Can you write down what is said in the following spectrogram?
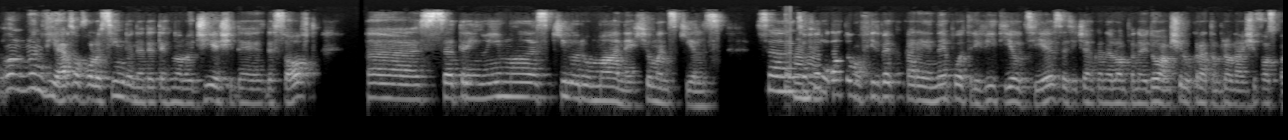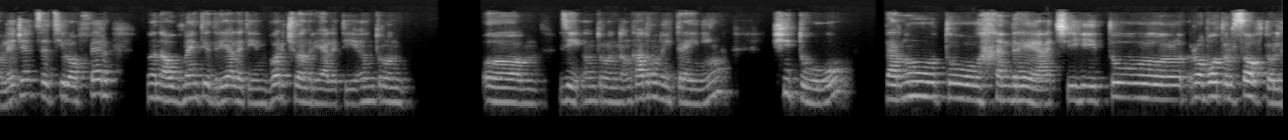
în, în VR sau folosindu-ne de tehnologie și de, de soft, uh, să trăinuim skill-uri umane, human skills să îți oferă odată un feedback care e nepotrivit eu ție, să zicem că ne luăm pe noi două, am și lucrat împreună, am și fost colege, să ți-l ofer în augmented reality, în virtual reality, într-un uh, zi, într-un, în cadrul unui training și tu, dar nu tu, Andreea, ci tu, robotul softul,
